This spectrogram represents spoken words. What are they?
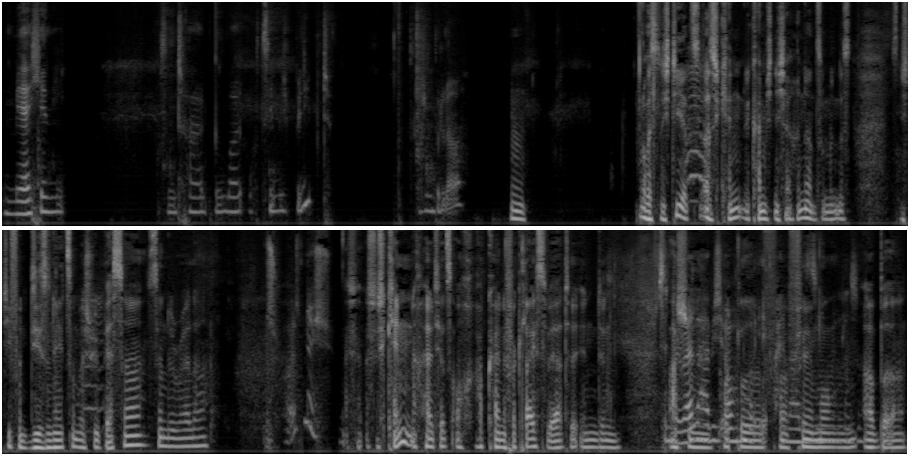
Märchen sind halt nun mal auch ziemlich beliebt. Aschenputtel auch. Aber ist nicht die jetzt, also ich kenn, ich kann mich nicht erinnern zumindest. Ist nicht die von Disney zum Beispiel besser, Cinderella? Ich weiß nicht. Ich, ich kenne halt jetzt auch, habe keine Vergleichswerte in den Cinderella habe ich auch nur einmal gesehen so. aber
